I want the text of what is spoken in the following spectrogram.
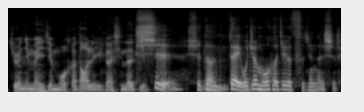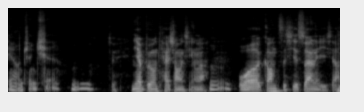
就是你们已经磨合到了一个新的地步。是是的，嗯对我觉得“磨合”这个词真的是非常准确。嗯，对你也不用太伤心了。嗯，我刚仔细算了一下，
